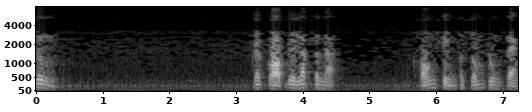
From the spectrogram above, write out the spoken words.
ซึ่ง ประกอบด้วยลักษณะของสิ่งผสมปรุงแต่ง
